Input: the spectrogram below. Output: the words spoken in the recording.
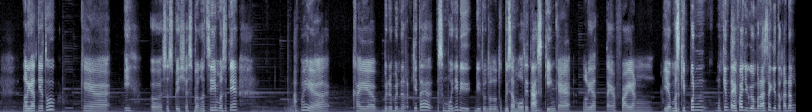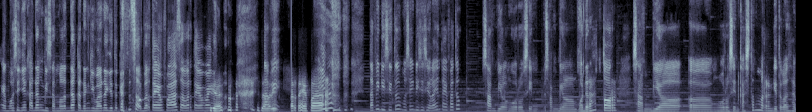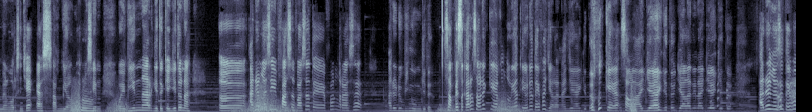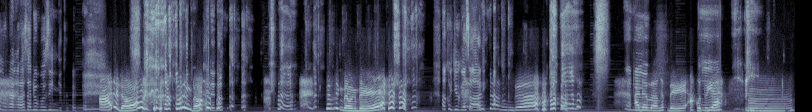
ngelihatnya tuh kayak ih uh, suspicious banget sih. Maksudnya apa ya kayak bener-bener kita semuanya dituntut untuk bisa multitasking kayak ngelihat Teva yang ya meskipun mungkin Teva juga merasa gitu kadang emosinya kadang bisa meledak kadang gimana gitu kan sabar Teva sabar Teva gitu. Yeah. tapi sabar Teva iya, tapi di situ maksudnya di sisi lain Teva tuh sambil ngurusin sambil moderator sambil uh, ngurusin customer gitu kan sambil ngurusin CS sambil ngurusin hmm. webinar gitu kayak gitu nah uh, ada nggak sih fase-fase Teva ngerasa aduh udah bingung gitu. Sampai sekarang soalnya kayak aku ngeliat ya udah Teva jalan aja gitu. Kayak salah aja gitu jalanin aja gitu. Ada gak sih Teva pernah ngerasa aduh pusing gitu? Ada dong. Sering dong. Ada dong. Sering dong deh aku juga soalnya. Enggak? Ada banget deh aku tuh ya hmm,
